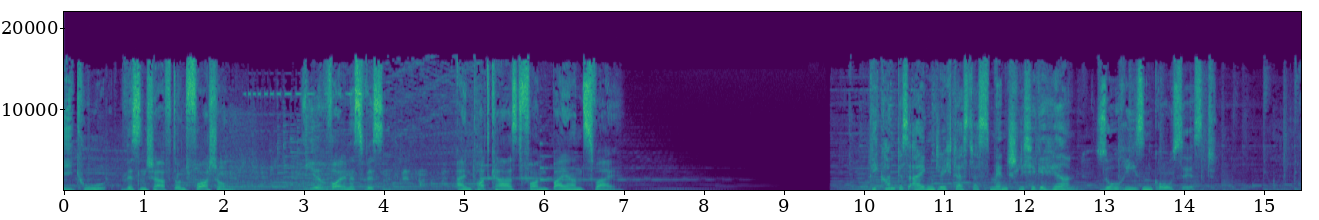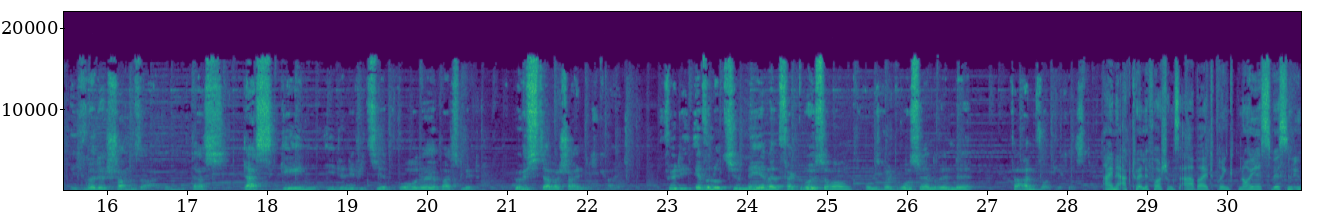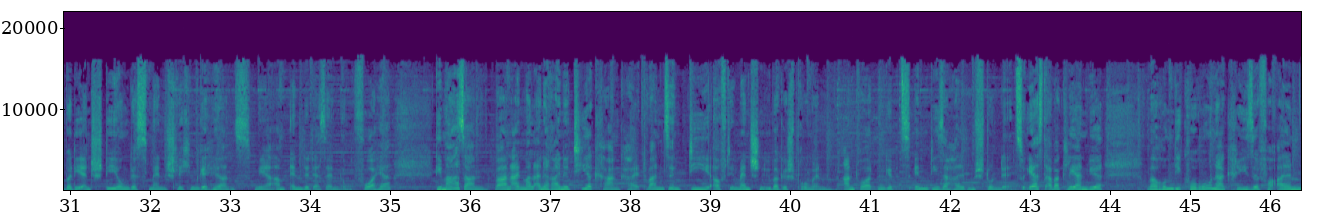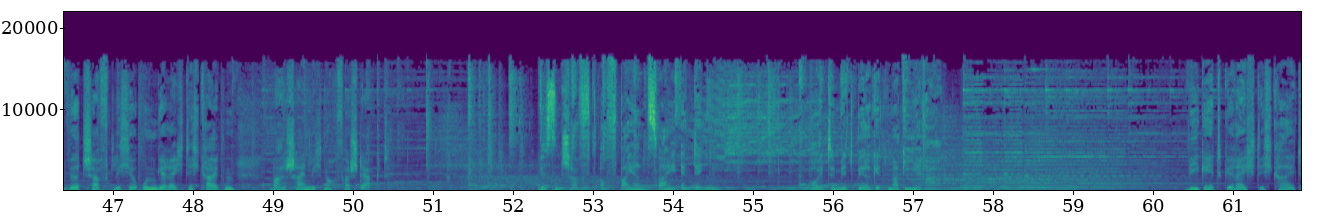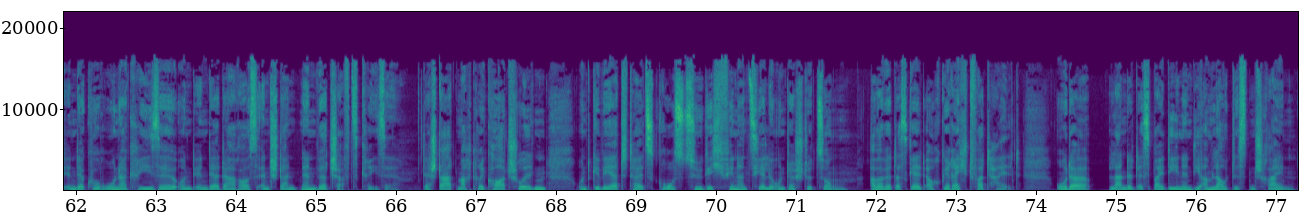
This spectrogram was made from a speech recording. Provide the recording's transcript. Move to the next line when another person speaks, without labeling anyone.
IQ, Wissenschaft und Forschung. Wir wollen es wissen. Ein Podcast von Bayern 2.
Wie kommt es eigentlich, dass das menschliche Gehirn so riesengroß ist?
Ich würde schon sagen, dass das Gen identifiziert wurde, was mit höchster Wahrscheinlichkeit für die evolutionäre Vergrößerung unserer Großhirnrinde verantwortlich ist.
Eine aktuelle Forschungsarbeit bringt neues Wissen über die Entstehung des menschlichen Gehirns. Mehr am Ende der Sendung. Vorher, die Masern waren einmal eine reine Tierkrankheit. Wann sind die auf den Menschen übergesprungen? Antworten gibt's in dieser halben Stunde. Zuerst aber klären wir, warum die Corona-Krise vor allem wirtschaftliche Ungerechtigkeiten wahrscheinlich noch verstärkt.
Wissenschaft auf Bayern 2 entdecken. Heute mit Birgit Magira.
Wie geht Gerechtigkeit in der Corona-Krise und in der daraus entstandenen Wirtschaftskrise? Der Staat macht Rekordschulden und gewährt teils großzügig finanzielle Unterstützung. Aber wird das Geld auch gerecht verteilt? Oder landet es bei denen, die am lautesten schreien?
